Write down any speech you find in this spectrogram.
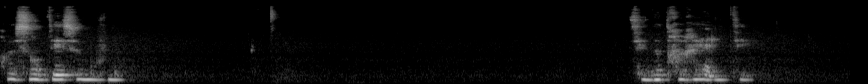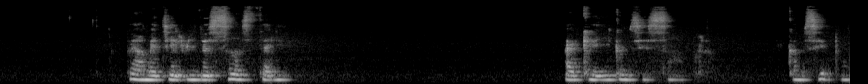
Ressentez ce mouvement. C'est notre réalité. Permettez-lui de s'installer, accueilli comme c'est simple, comme c'est bon.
